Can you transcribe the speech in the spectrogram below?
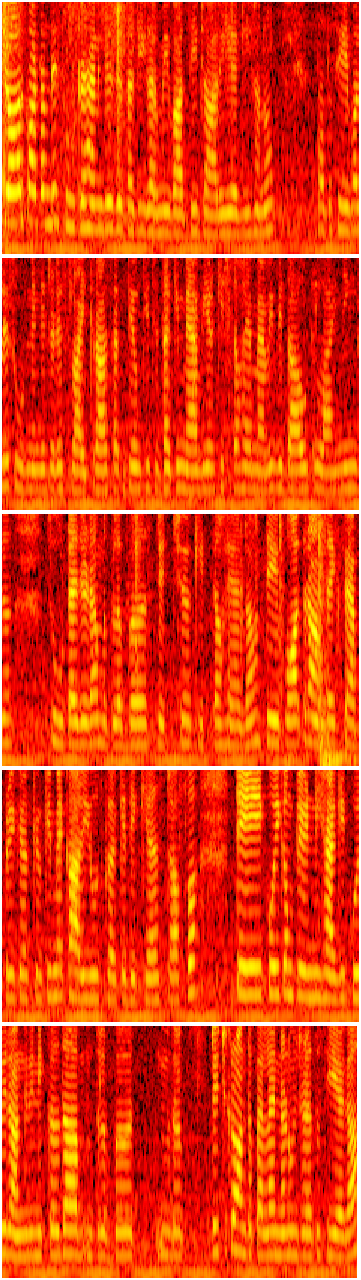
pure cotton ਦੇ ਸੂਟ ਰਹਿਣਗੇ, ਜਿੱਦਾਂ ਕਿ ਗਰਮੀ ਵੱਧਦੀ ਜਾ ਰਹੀ ਹੈਗੀ, ਹਨਾ? ਤਾਂ ਤੁਸੀਂ ਇਹ ਵਾਲੇ ਸੂਟ ਨੇਗੇ ਜਿਹੜੇ ਸਿਲਾਈ ਕਰਾ ਸਕਦੇ ਹੋ ਕਿ ਜਿੱਦਾਂ ਕਿ ਮੈਂ ਵੇਅਰ ਕੀਤਾ ਹੋਇਆ, ਮੈਂ ਵੀ ਵਿਦਆਊਟ ਲਾਈਨਿੰਗ ਸੂਟ ਹੈ ਜਿਹੜਾ, ਮਤਲਬ ਸਟਿਚ ਕੀਤਾ ਹੋਇਆ ਹੈਗਾ ਤੇ ਬਹੁਤ ਆਰਾਮਦਾਇਕ ਫੈਬਰਿਕ ਹੈ ਕਿਉਂਕਿ ਮੈਂ ਘਰ ਯੂਜ਼ ਕਰਕੇ ਦੇਖਿਆ ਸਟਫ ਤੇ ਕੋਈ ਕੰਪਲੇਂਟ ਨਹੀਂ ਹੈਗੀ, ਕੋਈ ਰੰਗ ਨਹੀਂ ਨਿਕਲਦਾ, ਮਤਲਬ ਮਤਲਬ ਸਟਿਚ ਕਰਾਉਣ ਤੋਂ ਪਹਿਲਾਂ ਇਹਨਾਂ ਨੂੰ ਜਿਹੜਾ ਤੁਸੀਂ ਹੈਗਾ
